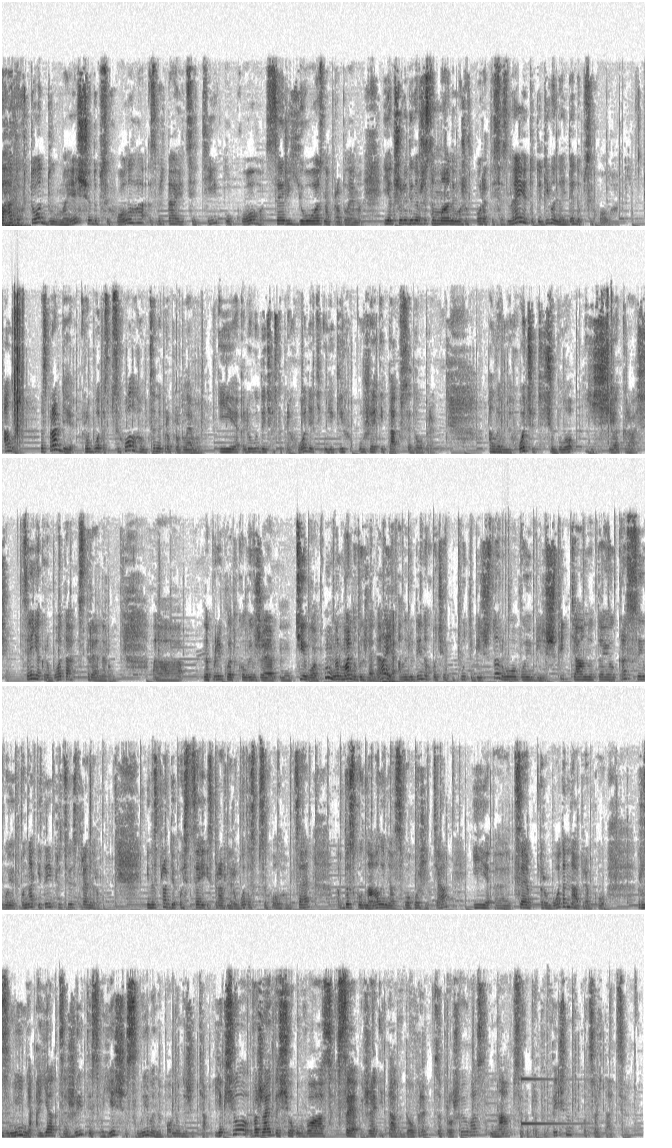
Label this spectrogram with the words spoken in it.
Багато хто думає, що до психолога звертаються ті, у кого серйозна проблема. І якщо людина вже сама не може впоратися з нею, то тоді вона йде до психолога. Але насправді робота з психологом це не про проблему. І люди часто приходять, у яких уже і так все добре. Але вони хочуть, щоб було іще краще. Це як робота з тренером. Наприклад, коли вже тіло ну, нормально виглядає, але людина хоче бути більш здоровою, більш підтягнутою, красивою, вона іде і працює з тренером. І насправді ось це і справжня робота з психологом це вдосконалення свого життя, і е, це робота в напрямку розуміння, а як це жити своє щасливе, наповнене життя. Якщо вважаєте, що у вас все вже і так добре, запрошую вас на психотерапевтичну консультацію.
